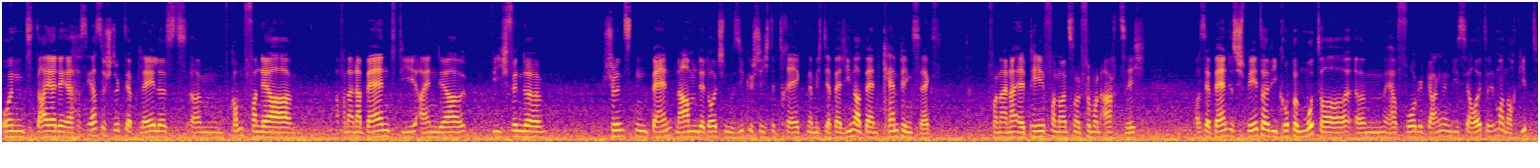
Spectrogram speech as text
Und daher der, das erste Stück der Playlist ähm, kommt von, der, von einer Band, die einen der, wie ich finde, schönsten Bandnamen der deutschen Musikgeschichte trägt, nämlich der Berliner Band Camping Sex von einer LP von 1985. Aus der Band ist später die Gruppe Mutter ähm, hervorgegangen, die es ja heute immer noch gibt.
